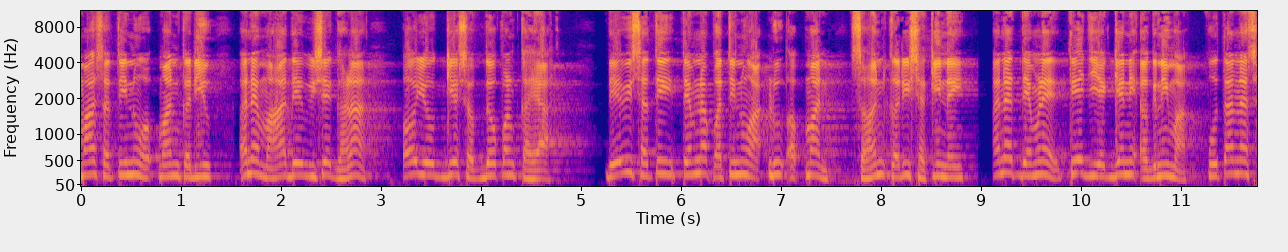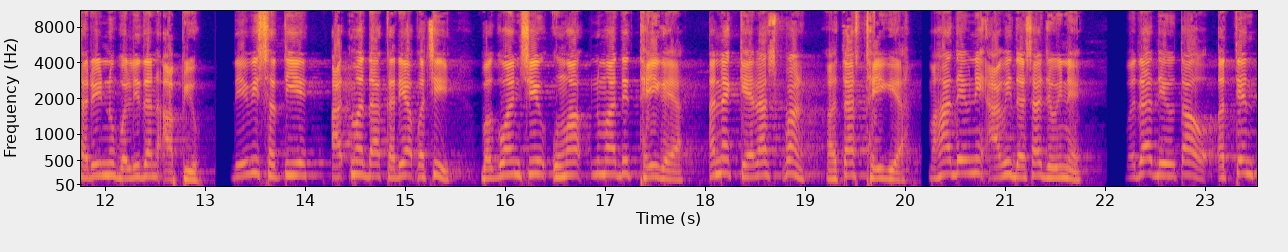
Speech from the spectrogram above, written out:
મા સતીનું અપમાન કર્યું અને મહાદેવ વિશે ઘણા અયોગ્ય શબ્દો પણ કહ્યા. દેવી સતી તેમના પતિનું આટલું અપમાન સહન કરી શકી નહીં અને તેમણે તે જ યજ્ઞની અગ્નિમાં પોતાના શરીરનું બલિદાન આપ્યું. દેવી સતીએ આત્મદાહ કર્યા પછી ભગવાન શિવ ઉમા ઉન્માદિત થઈ ગયા. અને કૈલાશ પણ હતાશ થઈ ગયા. મહાદેવની આવી દશા જોઈને બધા દેવતાઓ અત્યંત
